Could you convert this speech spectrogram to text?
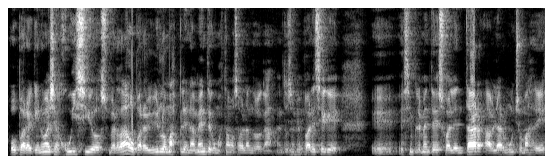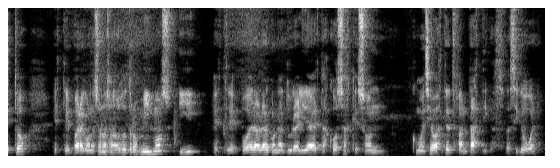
o para que no haya juicios, ¿verdad? O para vivirlo más plenamente como estamos hablando acá. Entonces me parece que eh, es simplemente eso, alentar, hablar mucho más de esto este, para conocernos a nosotros mismos y este, poder hablar con naturalidad de estas cosas que son, como decía Bastet, fantásticas. Así que bueno.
